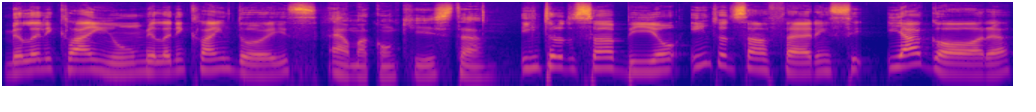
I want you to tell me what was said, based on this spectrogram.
Melanie Klein 1, Melanie Klein 2, É uma conquista. Introdução a Bion, Introdução a Ferenczi e agora,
